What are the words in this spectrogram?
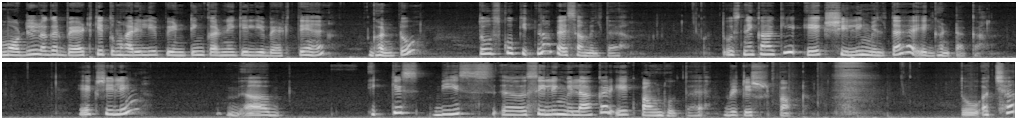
मॉडल अगर बैठ के तुम्हारे लिए पेंटिंग करने के लिए बैठते हैं घंटों तो उसको कितना पैसा मिलता है? तो उसने कहा कि, एक शीलिंग मिलता है एक घंटा का। एक शीलिंग इक्कीस, बीस सीलिंग मिलाकर एक पाउंड होता है, ब्रिटिश पाउंड। तो अच्छा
